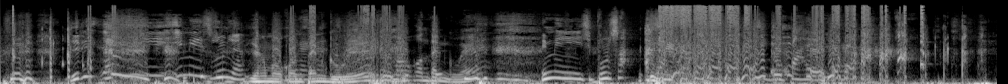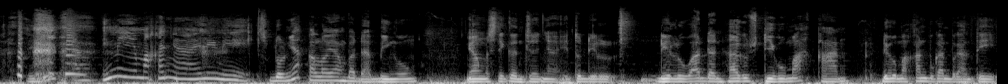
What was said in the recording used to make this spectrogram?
Jadi eh, ini, ini sebelumnya. Yang mau konten Kayak- gue. Mau konten gue. Ini si pulsa. si Gopay. Ini makanya ini nih sebetulnya kalau yang pada bingung yang mesti kerjanya itu di di luar dan harus dirumahkan dirumahkan bukan berarti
